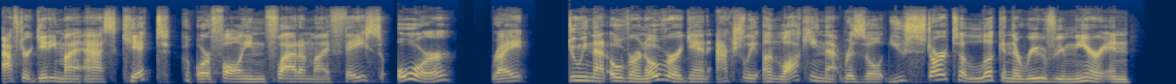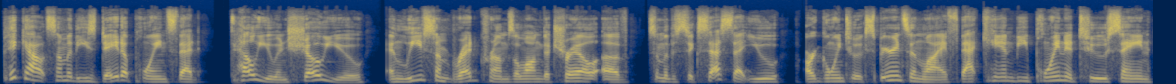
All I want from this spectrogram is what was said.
after getting my ass kicked or falling flat on my face, or, right, doing that over and over again, actually unlocking that result, you start to look in the rearview mirror and pick out some of these data points that tell you and show you and leave some breadcrumbs along the trail of some of the success that you are going to experience in life that can be pointed to saying,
